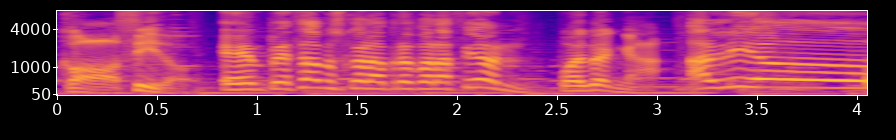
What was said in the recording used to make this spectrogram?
cocido. ¿Empezamos con la preparación? Pues venga, ¡al lío!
